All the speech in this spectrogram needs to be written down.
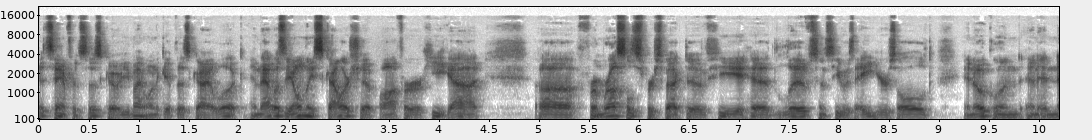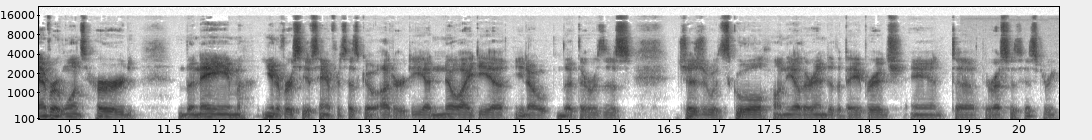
at San Francisco, you might want to give this guy a look. And that was the only scholarship offer he got. Uh, from Russell's perspective, he had lived since he was eight years old in Oakland and had never once heard the name University of San Francisco uttered. He had no idea, you know, that there was this Jesuit school on the other end of the Bay Bridge, and uh, the rest is history.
